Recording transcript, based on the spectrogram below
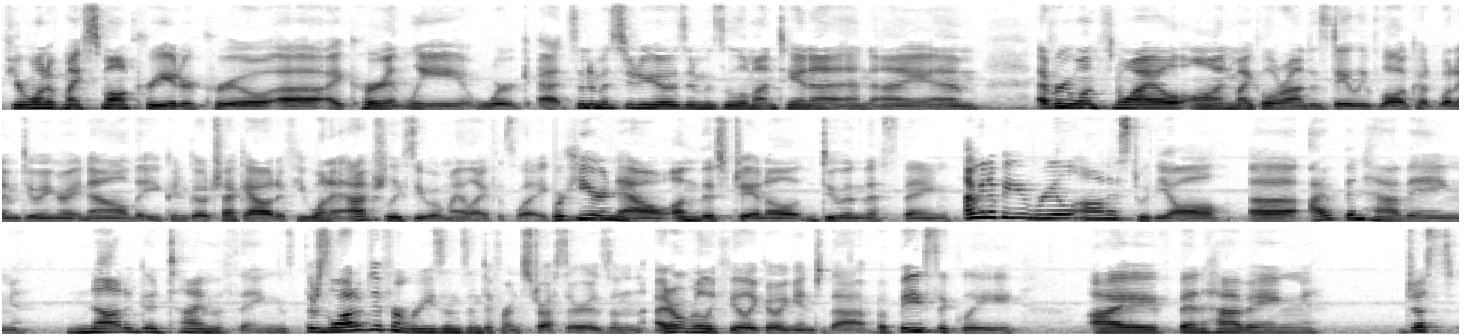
If you're one of my small creator crew, uh, I currently work at Cinema Studios in Missoula, Montana, and I am every once in a while on Michael Aranda's daily vlog called What I'm Doing Right Now that you can go check out if you want to actually see what my life is like. We're here now on this channel doing this thing. I'm gonna be real honest with y'all. Uh, I've been having not a good time of things. There's a lot of different reasons and different stressors, and I don't really feel like going into that, but basically, I've been having just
